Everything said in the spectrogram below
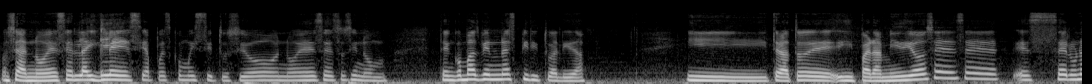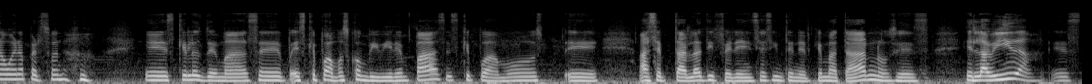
o sea, no es en la iglesia pues como institución, no es eso, sino tengo más bien una espiritualidad y trato de, y para mí Dios es, eh, es ser una buena persona. Es que los demás, eh, es que podamos convivir en paz, es que podamos eh, aceptar las diferencias sin tener que matarnos, es, es la vida, es,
